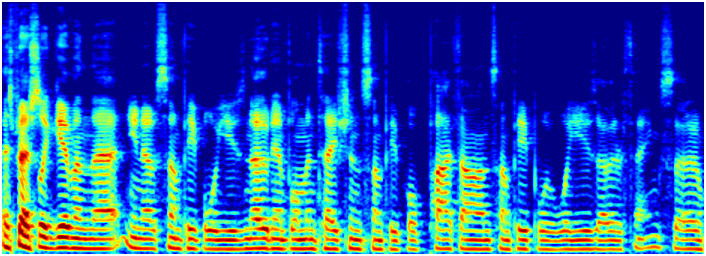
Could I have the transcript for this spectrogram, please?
especially given that you know some people use Node implementation, some people Python, some people will use other things. So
